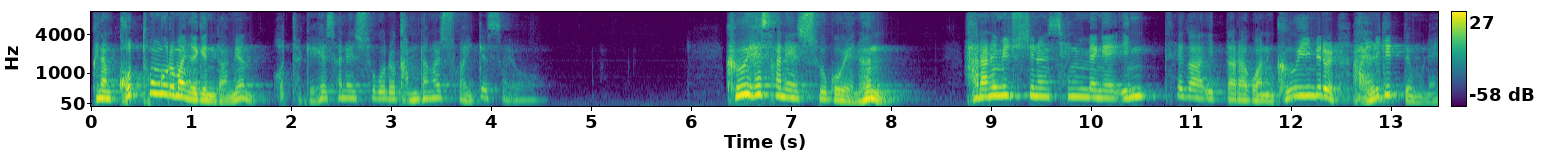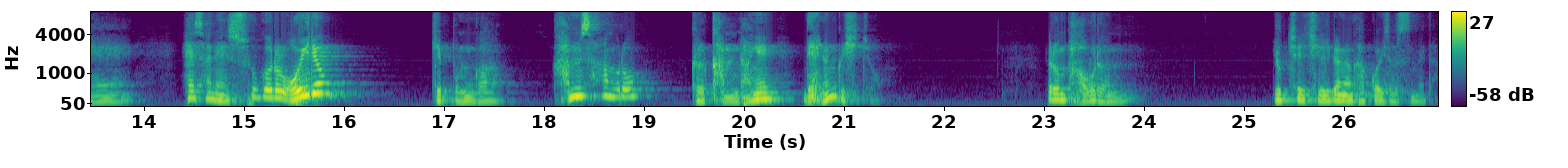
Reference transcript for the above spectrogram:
그냥 고통으로만 여긴다면 어떻게 해산의 수고를 감당할 수가 있겠어요? 그 해산의 수고에는 하나님이 주시는 생명의 잉태가 있다라고 하는 그 의미를 알기 때문에 해산의 수고를 오히려 기쁨과 감사함으로 그걸 감당해 내는 것이죠. 여러분, 바울은 육체의 질병을 갖고 있었습니다.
